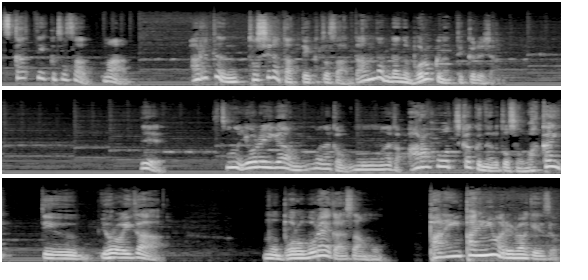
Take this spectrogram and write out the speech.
使っていくとさ、まあ、ある程度年が経っていくとさ、だんだんだんだんボロくなってくるじゃん。で、その鎧が、もうなんか、もうなんか、アラフォー近くなると、その若いっていう鎧が、もうボロボロやからさ、もう、パリンパリンに割れるわけですよ。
